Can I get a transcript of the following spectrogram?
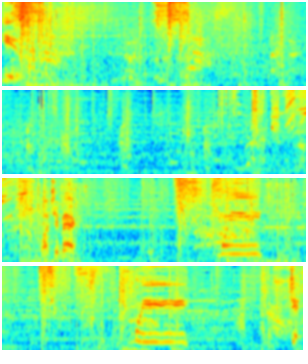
Fuck you! Watch your back. Boy. Boy. Oh, shit.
